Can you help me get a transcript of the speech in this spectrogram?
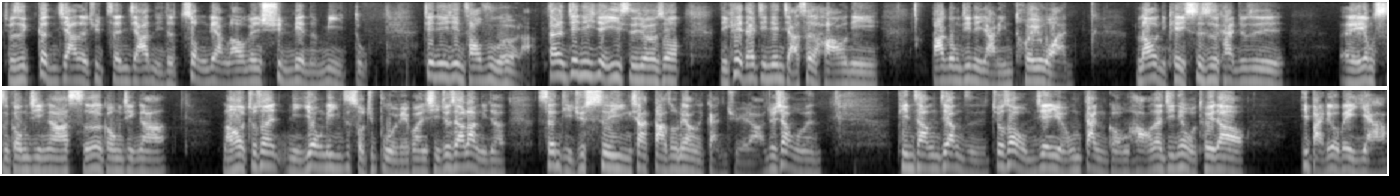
就是更加的去增加你的重量，然后跟训练的密度。渐进性超负荷啦。当然，渐进性的意思就是说，你可以在今天假设好你。八公斤的哑铃推完，然后你可以试试看，就是，诶，用十公斤啊，十二公斤啊，然后就算你用另一只手去补也没关系，就是要让你的身体去适应一下大重量的感觉啦。就像我们平常这样子，就算我们今天有用弹弓，好，那今天我推到一百六被压。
